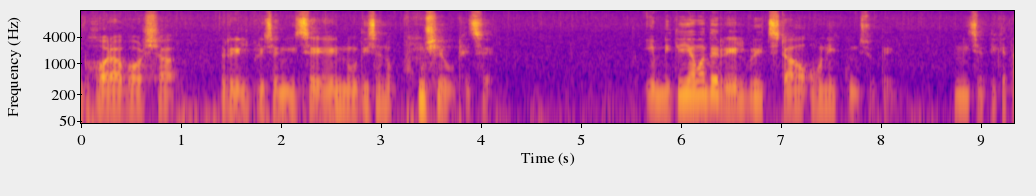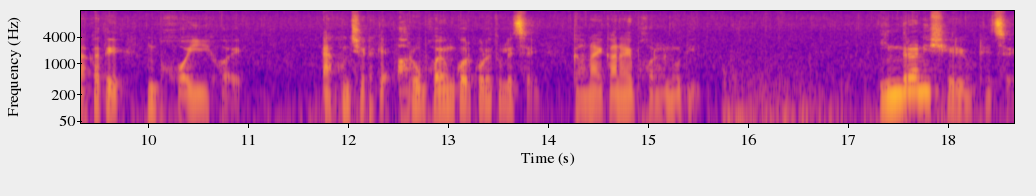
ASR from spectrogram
ভরা বর্ষা রেল ব্রিজের নিচে নদী যেন ফুঁসে উঠেছে। এমনিতেই আমাদের রেল ব্রিজটা অনেক উঁচুতে। নিচের দিকে তাকাতে ভয়ই হয়। এখন সেটাকে আরও ভয়ঙ্কর করে তুলেছে কানায় কানায় ভরা নদী। ইন্দ্রাণী সেরে উঠেছে।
